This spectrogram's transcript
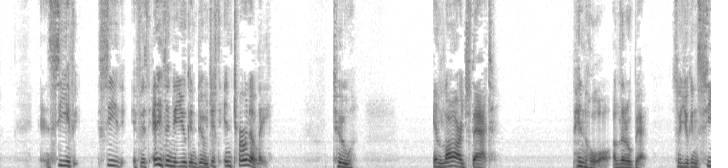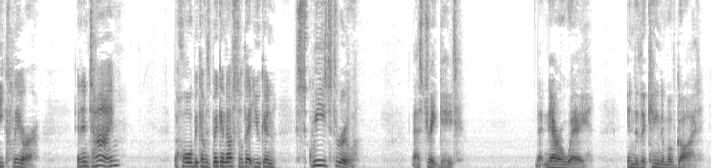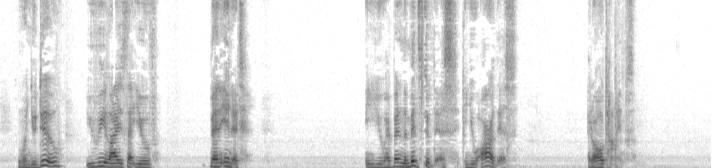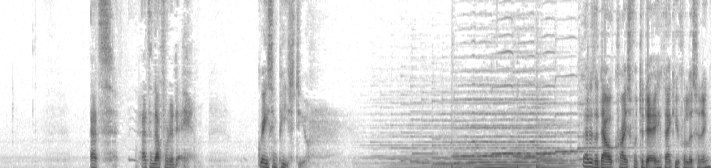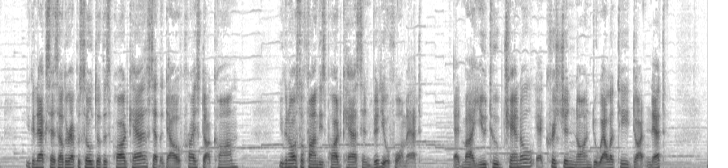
and see if see if there's anything that you can do just internally to enlarge that pinhole a little bit so you can see clearer. And in time, the hole becomes big enough so that you can squeeze through that strait gate, that narrow way into the kingdom of God. And when you do, you realize that you've been in it. You have been in the midst of this, and you are this at all times. That's that's enough for today. Grace and peace to you. That is the Tao of Christ for today. Thank you for listening. You can access other episodes of this podcast at thedaoofchrist.com. You can also find these podcasts in video format at my YouTube channel at christiannonduality.net.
